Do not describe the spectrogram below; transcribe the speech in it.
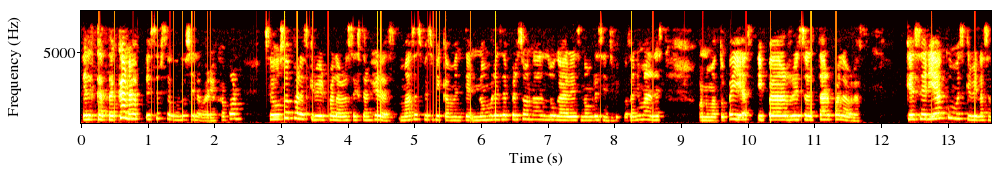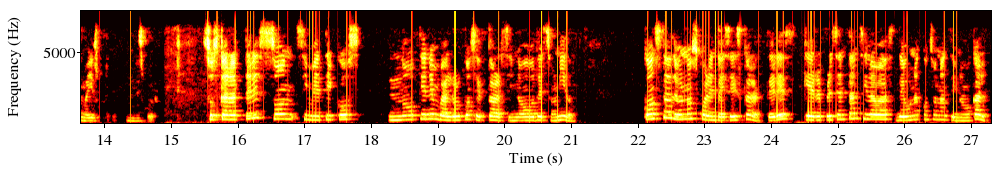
El katakana es el segundo silabario en Japón. Se usa para escribir palabras extranjeras, más específicamente nombres de personas, lugares, nombres científicos de animales, onomatopeyas y para resaltar palabras, que sería como escribirlas en mayúscula. Sus caracteres son simétricos, no tienen valor conceptual, sino del sonido. Consta de unos 46 caracteres que representan sílabas de una consonante y una vocal,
